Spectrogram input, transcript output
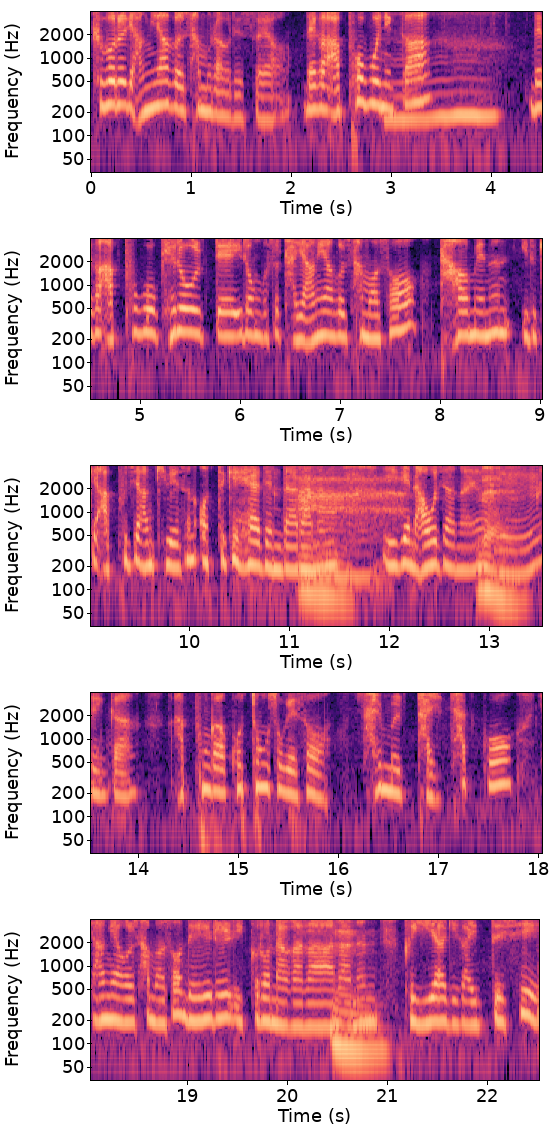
그거를 양약을 삼으라 그랬어요. 내가 아파 보니까 내가 아프고 괴로울 때 이런 것을 다 양약을 삼아서 다음에는 이렇게 아프지 않기 위해서는 어떻게 해야 된다라는 이게 나오잖아요. 네. 그러니까 아픔과 고통 속에서 삶을 다시 찾고 양약을 삼아서 내일을 이끌어 나가라라는 그 이야기가 있듯이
